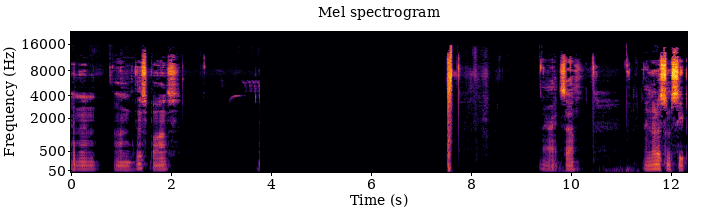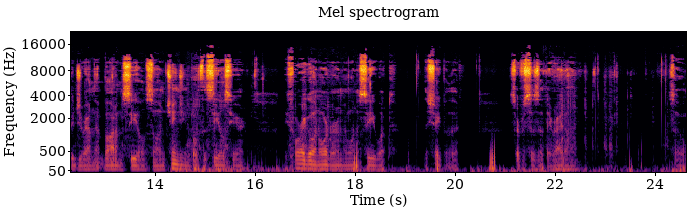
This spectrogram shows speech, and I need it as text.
And then on this boss, Alright, so I noticed some seepage around that bottom seal, so I'm changing both the seals here. Before I go and order them, I want to see what the shape of the surfaces that they ride on. So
